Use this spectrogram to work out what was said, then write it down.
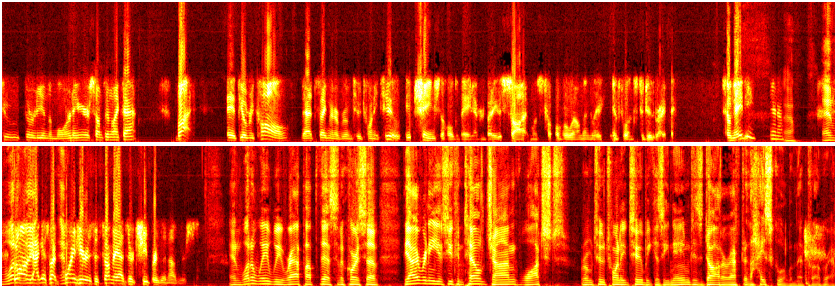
two thirty in the morning or something like that. But if you'll recall that segment of Room Two Twenty Two, it changed the whole debate. Everybody who saw it was overwhelmingly influenced to do the right thing. So maybe you know. Yeah. And what well, way, I guess my point here is that some ads are cheaper than others. And what a way we wrap up this. And of course, uh, the irony is you can tell John watched Room 222 because he named his daughter after the high school in that program.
